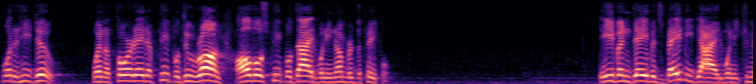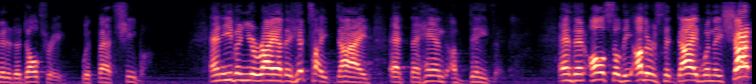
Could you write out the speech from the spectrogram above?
What did he do? When authoritative people do wrong, all those people died when he numbered the people. Even David's baby died when he committed adultery with Bathsheba. And even Uriah the Hittite died at the hand of David. And then also the others that died when they shot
